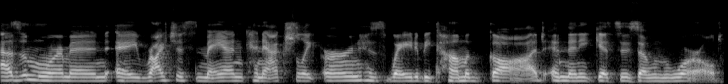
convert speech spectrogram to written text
as a Mormon, a righteous man can actually earn his way to become a god, and then he gets his own world.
